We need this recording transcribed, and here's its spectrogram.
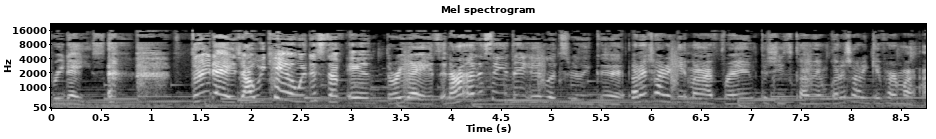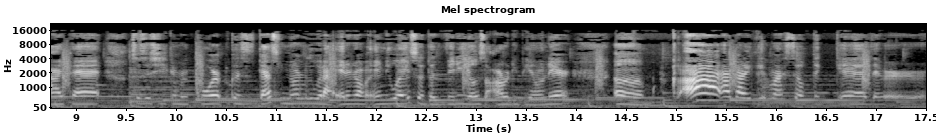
three days. three days, y'all. We came with this stuff in three days. And I honestly think it looks really good. I'm gonna try to get my friend, because she's coming, I'm gonna try to give her my iPad so that she can record because that's normally what I edit on anyway. So the videos will already be on there. Um, God, I gotta get myself together.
